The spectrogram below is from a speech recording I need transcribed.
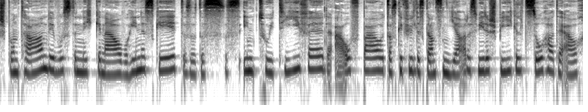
spontan, wir wussten nicht genau, wohin es geht. Also das, das Intuitive, der Aufbau, das Gefühl des ganzen Jahres widerspiegelt. So hat er auch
